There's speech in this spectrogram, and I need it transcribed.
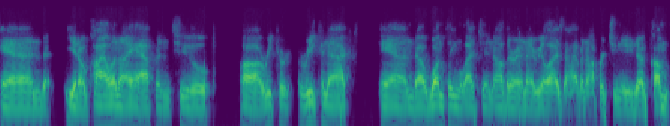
and you know kyle and i happened to uh, reconnect and uh, one thing led to another and i realized i have an opportunity to come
